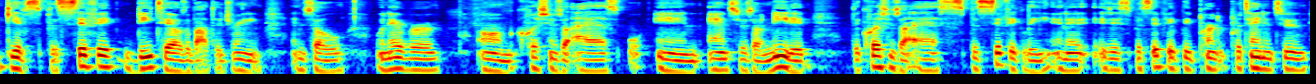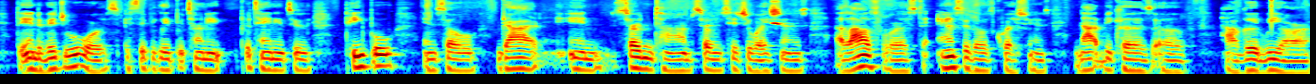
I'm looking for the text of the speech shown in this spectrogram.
gives specific details about the dream. And so whenever um, questions are asked and answers are needed, the questions are asked specifically, and it, it is specifically per- pertaining to the individual or specifically pertaining pertaining to people. And so, God, in certain times, certain situations, allows for us to answer those questions not because of how good we are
